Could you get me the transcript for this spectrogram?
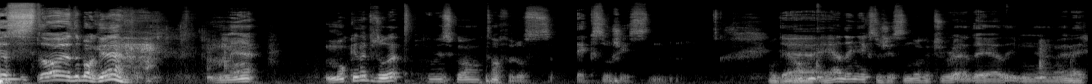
Yes, da er vi tilbake med nok en episode. Vi skal ta for oss Eksorsisten. Og det er den Eksorsisten dere tror det er. Det er den Eller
